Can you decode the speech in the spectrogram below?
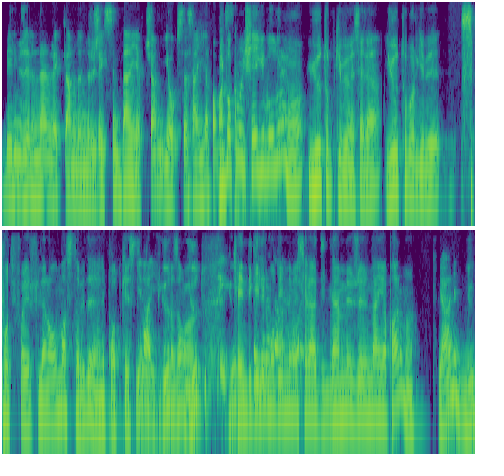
Benim üzerimden reklam döndüreceksin, ben yapacağım. Yoksa sen yapamazsın. Bir bakıma şey gibi olur mu? YouTube gibi mesela. YouTuber gibi Spotify falan olmaz tabii de. Yani podcast Ya bitmez YouTube, ama. YouTube'da, Kendi gelir modelini mesela dinlenme üzerinden yapar mı? Yani bi-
